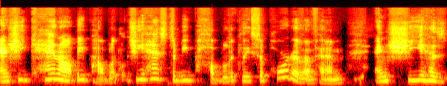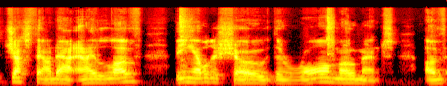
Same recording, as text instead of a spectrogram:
and she cannot be public. she has to be publicly supportive of him and she has just found out and i love being able to show the raw moment of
